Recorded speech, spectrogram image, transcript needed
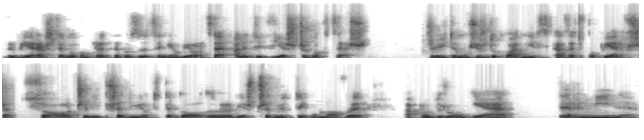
wybierasz tego konkretnego zleceniobiorcę, ale ty wiesz, czego chcesz. Czyli ty musisz dokładnie wskazać po pierwsze co, czyli przedmiot tego, y, wiesz, przedmiot tej umowy, a po drugie terminy.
